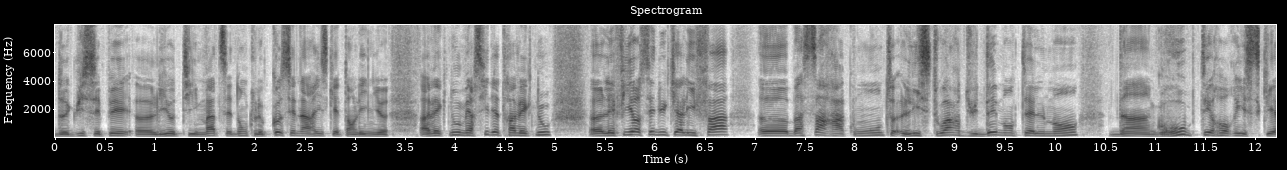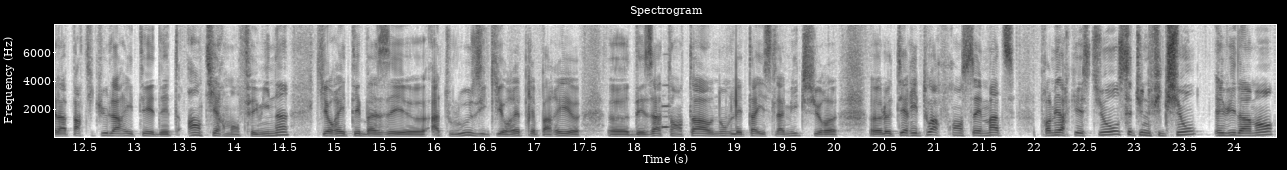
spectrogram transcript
de Giuseppe Liotti. Mats est donc le co-scénariste qui est en ligne avec nous. Merci d'être avec nous. les fiancés du califat, bah, ça raconte l'histoire du démantèlement d'un groupe terroriste qui a la particularité d'être entièrement féminin, qui aurait été basé euh, à Toulouse et qui aurait préparé euh, euh, des attentats au nom de l'État islamique sur le territoire français. Mats, première question, c'est une fiction, évidemment.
